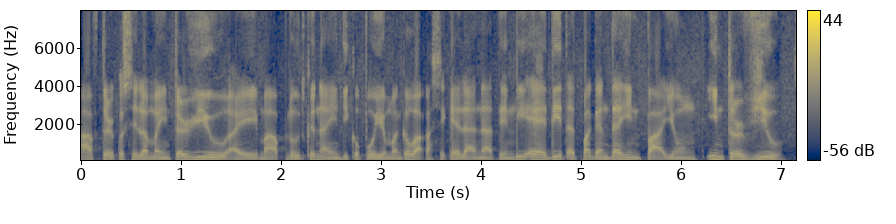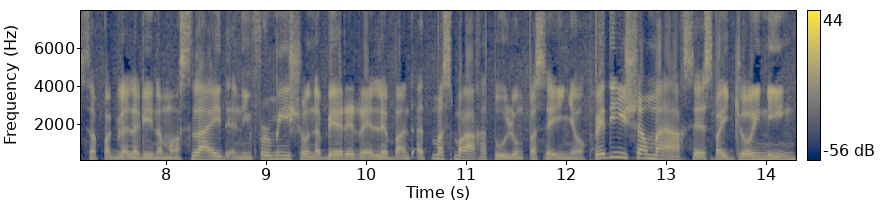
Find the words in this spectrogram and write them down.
after ko sila ma-interview, ay ma-upload ko na. Hindi ko po yung magawa kasi kailangan natin i-edit at pagandahin pa yung interview sa paglalagay ng mga slide and information na very relevant at mas makakatulong pa sa inyo. Pwede nyo siyang ma-access by joining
